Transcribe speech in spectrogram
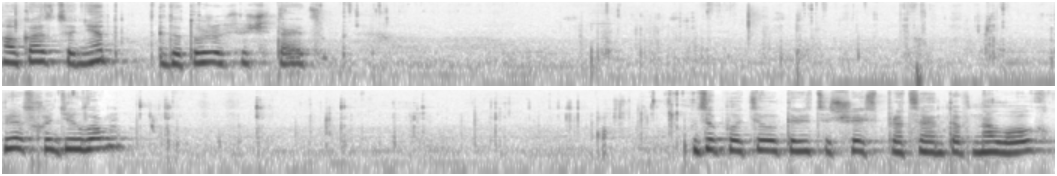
А оказывается, нет, это тоже все считается. Я сходила, заплатила 36% налог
